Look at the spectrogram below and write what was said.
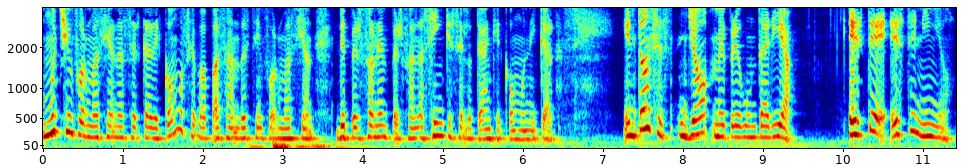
mucha información acerca de cómo se va pasando esta información de persona en persona sin que se lo tengan que comunicar. Entonces, yo me preguntaría, este, este niño,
